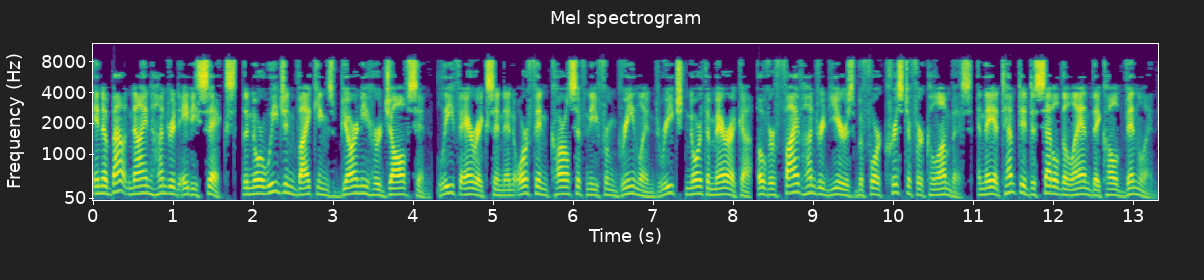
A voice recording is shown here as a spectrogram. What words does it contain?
In about 986, the Norwegian Vikings Bjarni Herjolfsson, Leif Erikson and Thorfinn Karlsefni from Greenland reached North America, over 500 years before Christopher Columbus, and they attempted to settle the land they called Vinland.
